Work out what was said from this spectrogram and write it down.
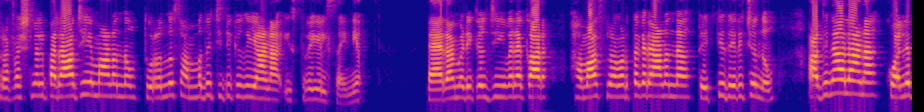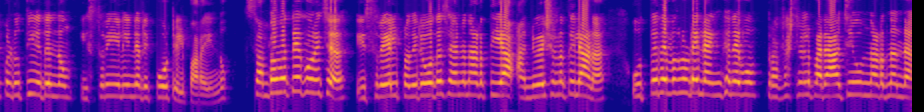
പ്രൊഫഷണൽ പരാജയമാണെന്നും തുറന്നു സമ്മതിച്ചിരിക്കുകയാണ് ഇസ്രയേൽ സൈന്യം. പാരാമെഡിക്കൽ ജീവനക്കാർ ഹമാസ് പ്രവർത്തകരാണെന്ന് തെറ്റിദ്ധരിച്ചെന്നും അതിനാലാണ് കൊലപ്പെടുത്തിയതെന്നും ഇസ്രയേലിന്റെ റിപ്പോർട്ടിൽ പറയുന്നു. സംഭവത്തെക്കുറിച്ച് ഇസ്രയേൽ പ്രതിരോധ സേന നടത്തിയ അന്വേഷണത്തിലാണ് ഉത്തരവുകളുടെ ലംഘനവും പ്രൊഫഷണൽ പരാജയവും നടന്നെന്ന്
